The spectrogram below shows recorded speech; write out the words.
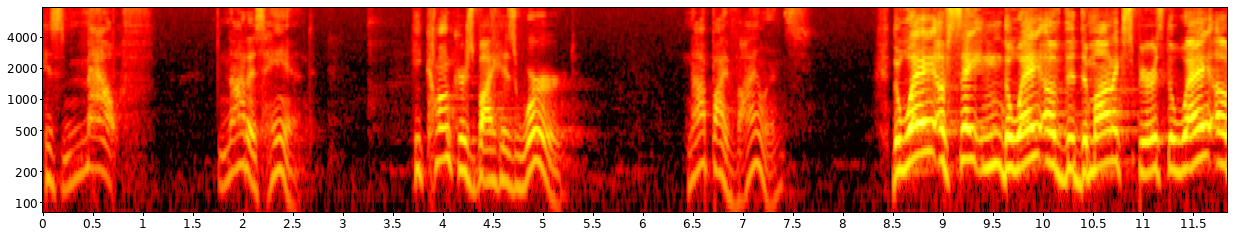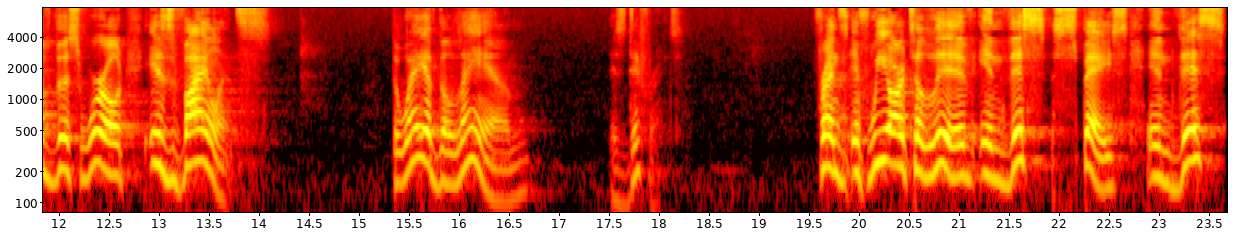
His mouth, not his hand. He conquers by his word, not by violence. The way of Satan, the way of the demonic spirits, the way of this world is violence. The way of the Lamb is different. Friends, if we are to live in this space, in this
